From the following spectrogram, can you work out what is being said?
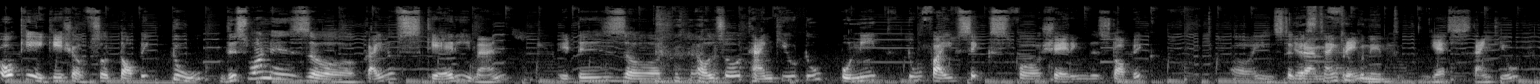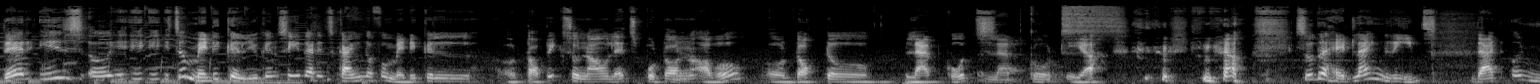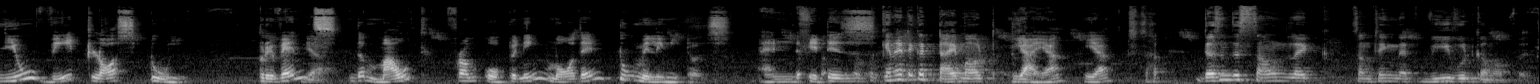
Okay, Keshav. So, topic two. This one is uh, kind of scary, man. It is uh, also thank you to Puneet256 for sharing this topic. Uh, Instagram Yes, thank friend. you, Puneet. Yes, thank you. There is, uh, i i it's a medical, you can say that it's kind of a medical uh, topic. So now let's put on our uh, doctor lab coats. Lab coats. Yeah. now, so the headline reads that a new weight loss tool prevents the mouth from opening more than 2 millimeters. And it is, Can I take a time out? yeah, yeah, yeah. Doesn't this sound like something that we would come up with?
